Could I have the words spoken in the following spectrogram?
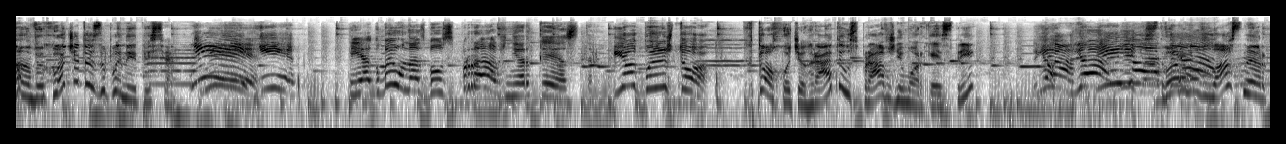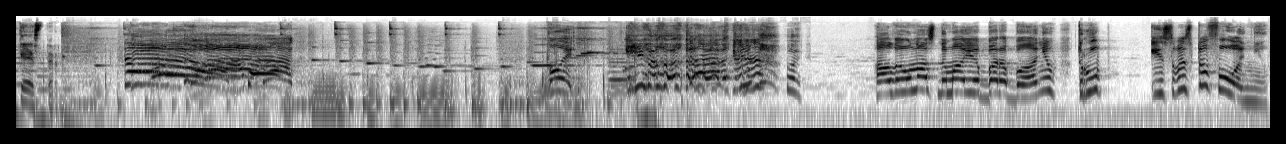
А ви хочете зупинитися? Ні. Ні. Якби у нас був справжній оркестр. Якби ж то. Хто хоче грати у справжньому оркестрі? Я, я, я. Створимо власний оркестр. Так. Ой. Ой. Але у нас немає барабанів, труб і свистофонів.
